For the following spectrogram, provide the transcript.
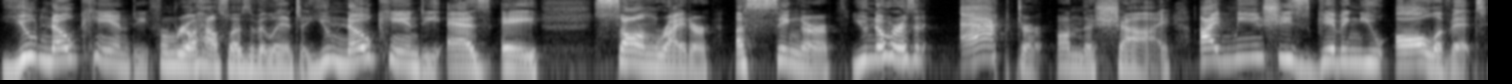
You know Kandi from Real Housewives of Atlanta. You know Kandi as a songwriter, a singer. You know her as an actor on The Chi. I mean, she's giving you all of it.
